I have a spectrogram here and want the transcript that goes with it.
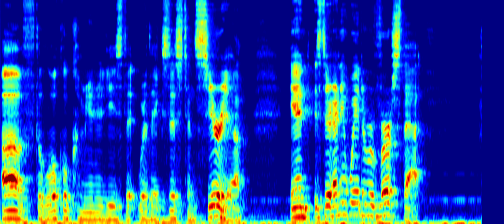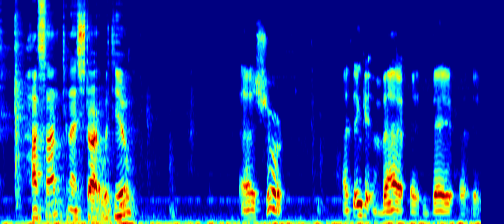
of the local communities that where they exist in Syria? And is there any way to reverse that? Hassan, can I start with you? Uh, sure. I think it, va- it, va- it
